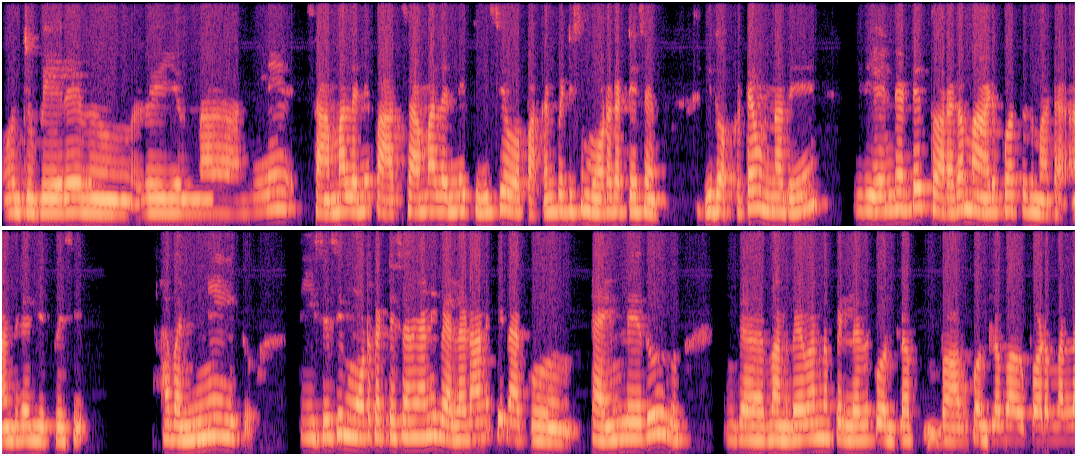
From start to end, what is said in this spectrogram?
కొంచెం వేరే ఉన్న అన్ని సామాన్లన్నీ పాత సామాన్లన్నీ తీసి పక్కన పెట్టేసి మూట కట్టేశాను. ఇది ఒక్కటే ఉన్నది. ఇది ఏంటంటే త్వరగా మాడిపోతుంది అనమాట అందుకని చెప్పేసి అవన్నీ తీసేసి మూట కట్టేశాను కానీ వెళ్ళడానికి నాకు టైం లేదు. ఇంకా వన్ బై వన్ పిల్లలకి ఒంట్లో బాబు ఒంట్లో బాగుపోవడం వల్ల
